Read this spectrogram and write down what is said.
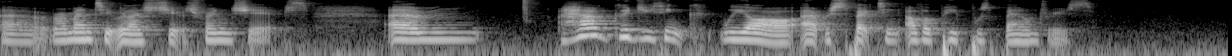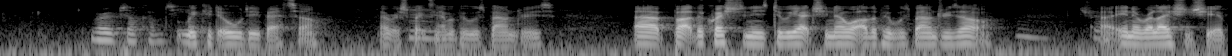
uh, romantic relationships, friendships. Um, how good do you think we are at respecting other people's boundaries? Rubes, I'll come to you. We could all do better at respecting Mm. other people's boundaries. Uh, but the question is, do we actually know what other people's boundaries are? True. Uh, in a relationship,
